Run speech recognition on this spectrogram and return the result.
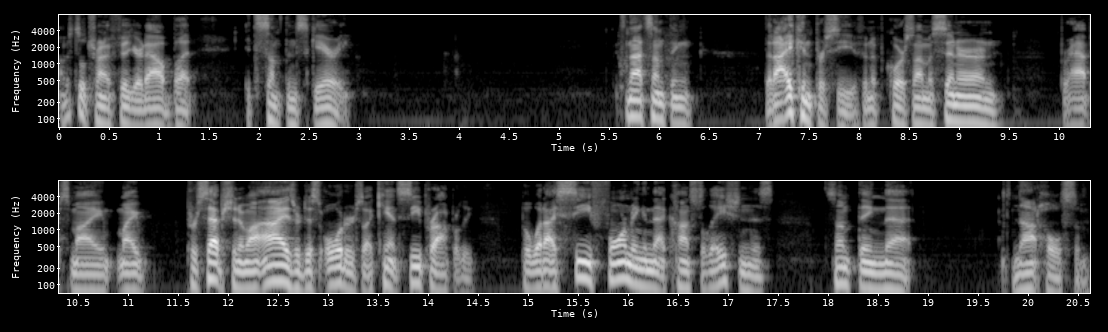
I'm still trying to figure it out, but it's something scary. It's not something that I can perceive. And of course, I'm a sinner, and perhaps my my perception and my eyes are disordered, so I can't see properly. But what I see forming in that constellation is something that is not wholesome.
